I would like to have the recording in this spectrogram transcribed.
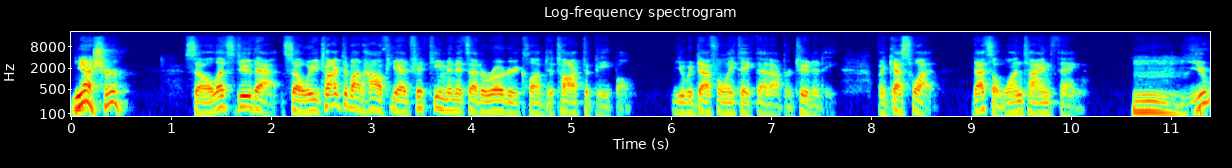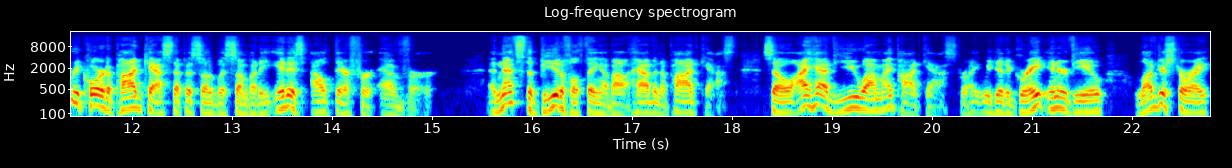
Yeah, sure. So let's do that. So we talked about how if you had 15 minutes at a Rotary Club to talk to people, you would definitely take that opportunity. But guess what? That's a one time thing. Mm. You record a podcast episode with somebody, it is out there forever. And that's the beautiful thing about having a podcast. So I have you on my podcast, right? We did a great interview, loved your story,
